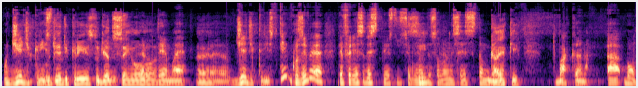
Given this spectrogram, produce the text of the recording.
o dia de Cristo. O dia de Cristo, o dia do Senhor. Era o tema, é. é. é o dia de Cristo, que inclusive é referência desse texto de 2 Tessalonicenses também. Cai aqui. Muito bacana. Ah, bom,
